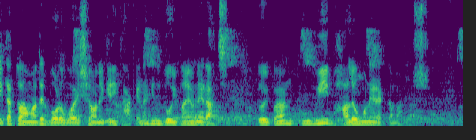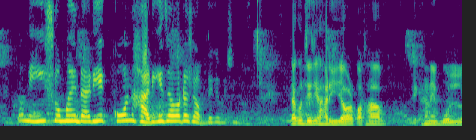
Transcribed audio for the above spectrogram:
এটা তো আমাদের বড় বয়সে অনেকেরই থাকে না, কিন্তু দৈপায়নের আছে। দৈপায়ন খুবই ভালো মনের একটা মানুষ। এখন এই সময় দাঁড়িয়ে কোন হারিয়ে যাওয়াটা সব থেকে বেশি? দেখো যে যে হারিয়ে যাওয়ার কথা এখানে বলল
